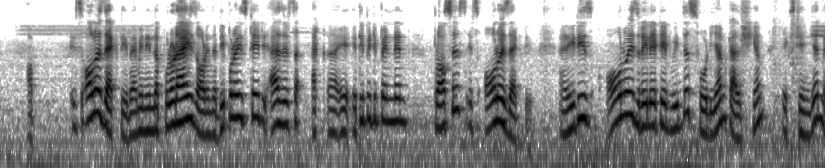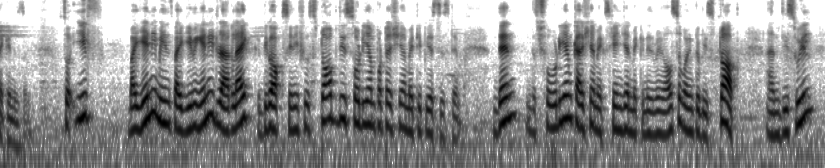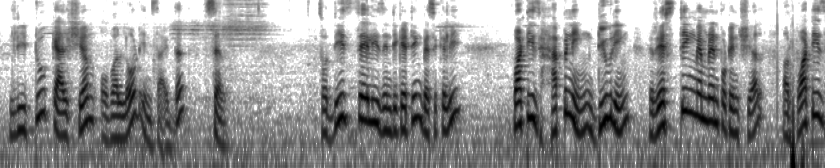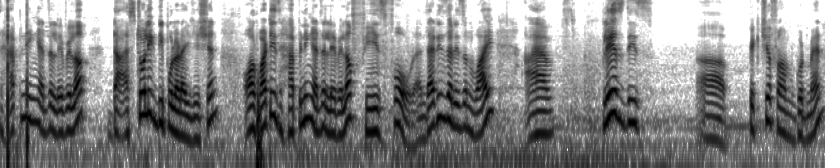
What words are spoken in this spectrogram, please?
it's always active. I mean in the polarized or in the depolarized state as it's a, a, ATP dependent process it's always active. And it is always related with the sodium calcium exchanger mechanism. So if by any means by giving any drug like digoxin if you stop this sodium potassium ATPase system then the sodium calcium exchanger mechanism is also going to be stopped and this will lead to calcium overload inside the cell. So this cell is indicating basically what is happening during resting membrane potential or what is happening at the level of diastolic depolarization or what is happening at the level of phase 4 and that is the reason why I have placed this uh, picture from Goodman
